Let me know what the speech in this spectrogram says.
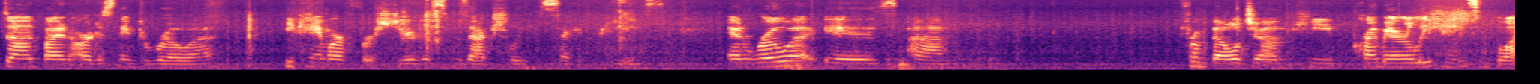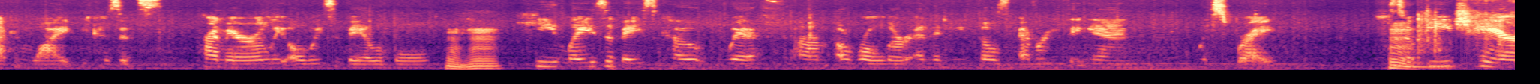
done by an artist named Roa. He came our first year. This was actually his second piece. And Roa is um, from Belgium. He primarily paints in black and white because it's primarily always available. Mm-hmm. He lays a base coat with um, a roller and then he fills everything in with spray. So Hmm. each hair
